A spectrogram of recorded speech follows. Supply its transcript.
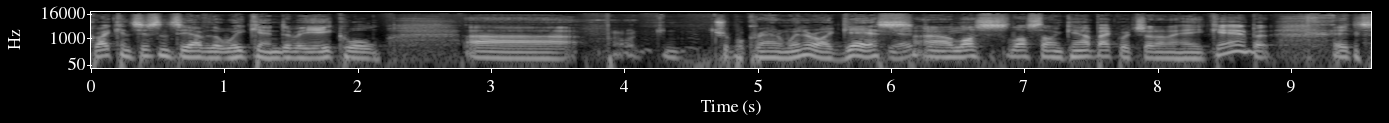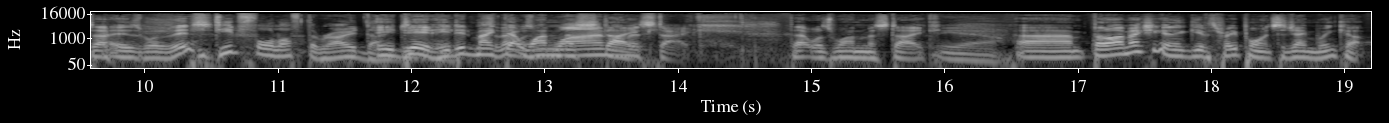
great consistency over the weekend to be equal uh, triple crown winner, I guess. Yeah, uh, lost lost on countback, which I don't know how you can, but it's uh, is what it is. did fall off the road, though. He didn't did. He did make So that was one mistake. mistake. That was one mistake. Yeah. Um, but I'm actually going to give three points to Jamie Whincup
